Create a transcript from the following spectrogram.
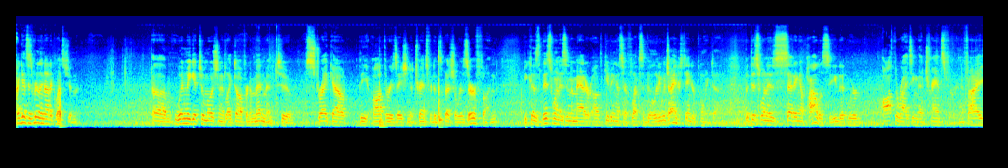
I guess it's really not a question. Um, when we get to a motion, I'd like to offer an amendment to strike out the authorization to transfer to the special reserve fund, because this one isn't a matter of giving us our flexibility, which I understand your point on, but this one is setting a policy that we're authorizing that transfer. And if I,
